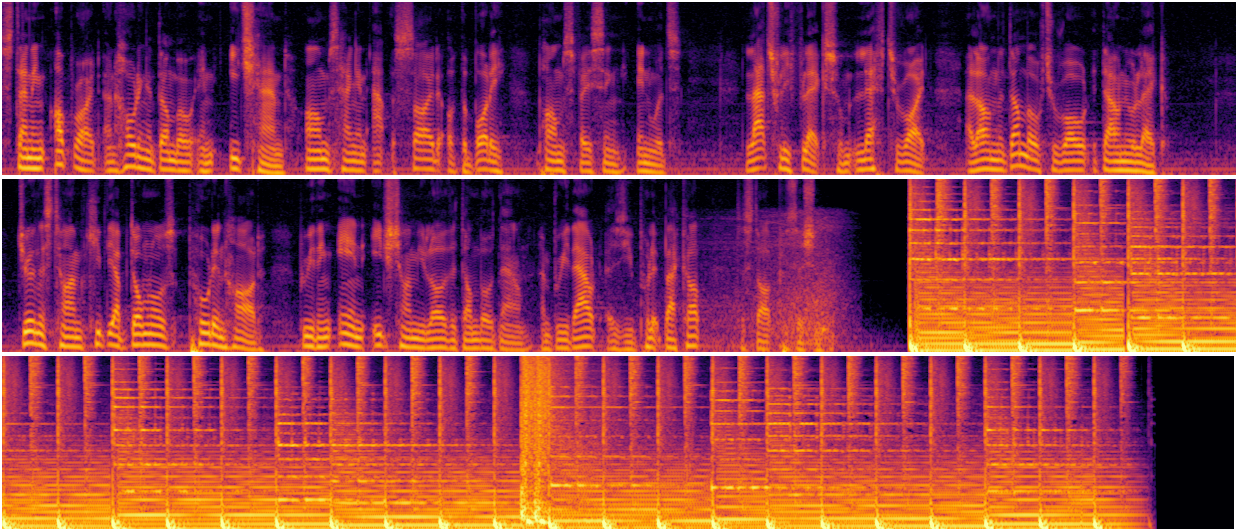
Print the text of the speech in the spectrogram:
Standing upright and holding a dumbbell in each hand, arms hanging at the side of the body, palms facing inwards. Laterally flex from left to right, allowing the dumbbell to roll down your leg. During this time, keep the abdominals pulled in hard, breathing in each time you lower the dumbbell down, and breathe out as you pull it back up to start position.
